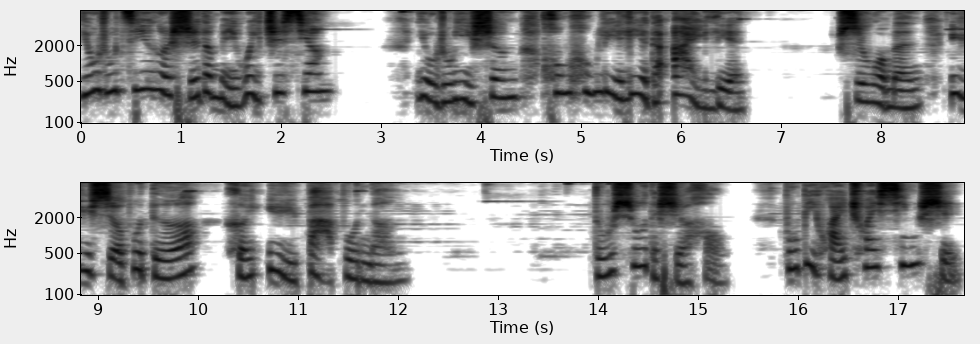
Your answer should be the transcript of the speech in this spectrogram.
犹如饥饿时的美味之香，又如一声轰轰烈烈的爱恋，使我们欲舍不得和欲罢不能。读书的时候，不必怀揣心事。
